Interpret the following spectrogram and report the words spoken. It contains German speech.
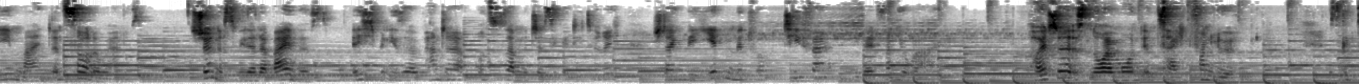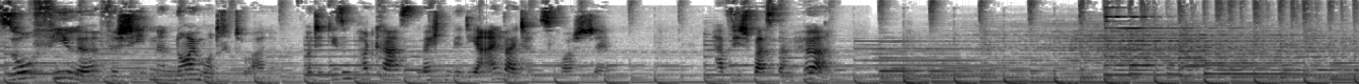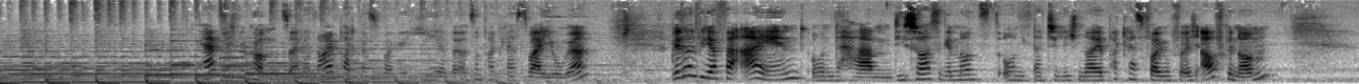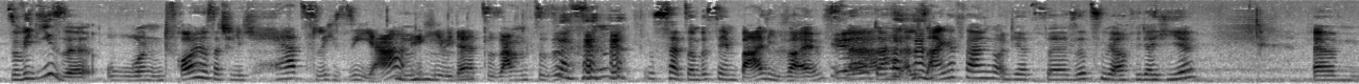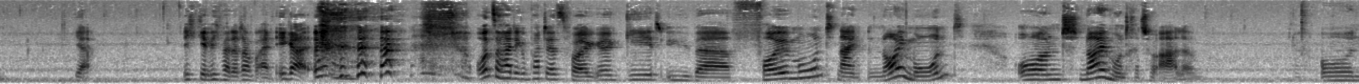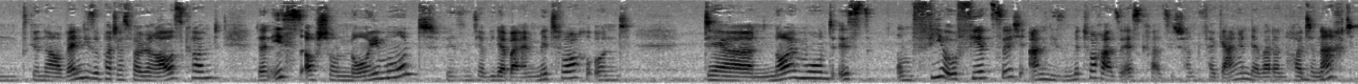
Body, Mind and Soul Awareness. Schön, dass du wieder dabei bist. Ich bin Isabel Panther und zusammen mit Jessica Dieterich steigen wir jeden Mittwoch tiefer in die Welt von Yoga ein. Heute ist Neumond im Zeichen von Löwen. Es gibt so viele verschiedene Neumondrituale und in diesem Podcast möchten wir dir ein weiteres vorstellen. Hab viel Spaß beim Hören willkommen zu einer neuen Podcast-Folge hier bei unserem Podcast War Yoga. Wir sind wieder vereint und haben die Chance genutzt und natürlich neue Podcast-Folgen für euch aufgenommen. So wie diese. Und freuen uns natürlich herzlich sehr, mhm. hier wieder zusammen zu sitzen. Das halt so ein bisschen Bali-Vibes. Ne? Ja. Ne? Da hat alles angefangen und jetzt äh, sitzen wir auch wieder hier. Ähm, ja, ich gehe nicht weiter darauf ein. Egal. Unsere heutige Podcast-Folge geht über Vollmond, nein, Neumond und Neumondrituale. Und genau, wenn diese Podcast-Folge rauskommt, dann ist auch schon Neumond. Wir sind ja wieder bei einem Mittwoch und der Neumond ist um 4.40 Uhr an diesem Mittwoch, also er ist quasi schon vergangen, der war dann heute mhm. Nacht.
